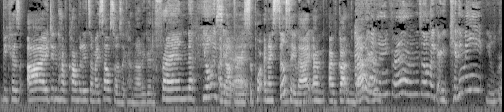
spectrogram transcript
because I didn't have confidence in myself. So I was like, I'm not a good friend. You always say I'm not that. very support, and I still say Mhm. that. I'm, I've gotten better. I don't have any friends. I'm like, are you kidding me? You Right.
